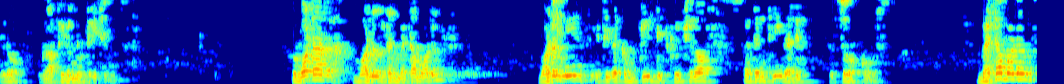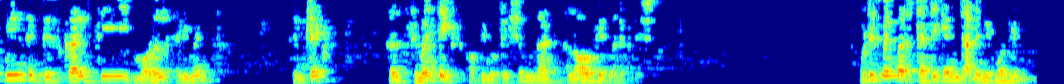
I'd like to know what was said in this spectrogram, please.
you know graphical notations. So what are models and meta models? Model means it is a complete description of certain thing that is system of course. Meta models means it describes the model elements, syntax and semantics of the notation that allows their manipulation. What is meant by static and dynamic modeling?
